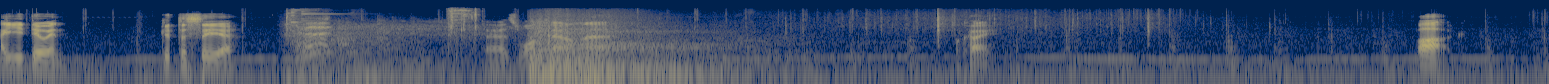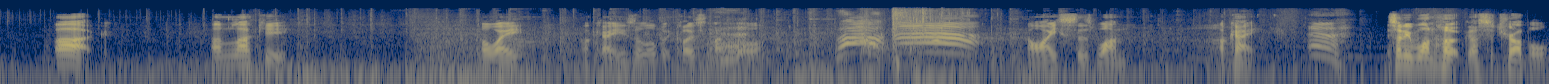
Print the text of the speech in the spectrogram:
How you doing? Good to see you. There's one down there. Okay. Fuck. Fuck. Unlucky. Oh wait. Okay, he's a little bit closer than I uh, thought. Uh, uh. Nice, there's one. Okay. It's only one hook, that's the trouble.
